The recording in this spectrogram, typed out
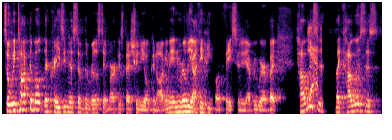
so we talked about the craziness of the real estate market, especially in the Okanagan, and really, I think mm-hmm. people are facing it everywhere. But how is yeah. this? Like, how is this?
